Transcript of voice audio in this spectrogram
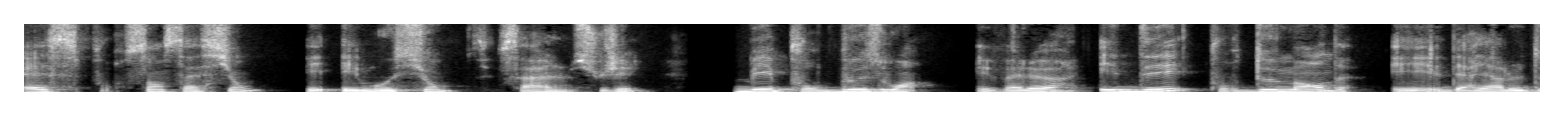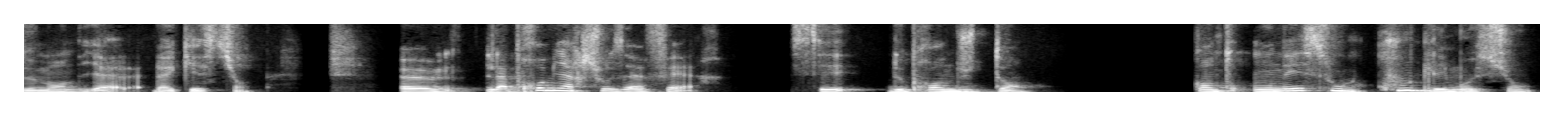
S pour sensation et émotion, c'est ça le sujet. B pour besoin et valeur, et pour demande, et derrière le demande, il y a la question. Euh, la première chose à faire, c'est de prendre du temps. Quand on est sous le coup de l'émotion,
